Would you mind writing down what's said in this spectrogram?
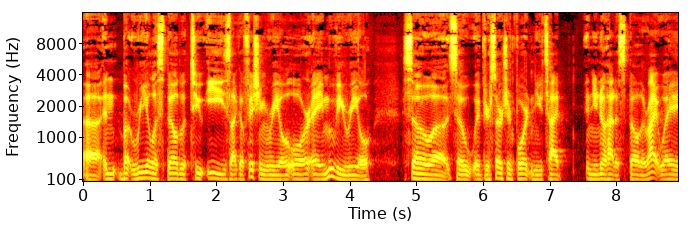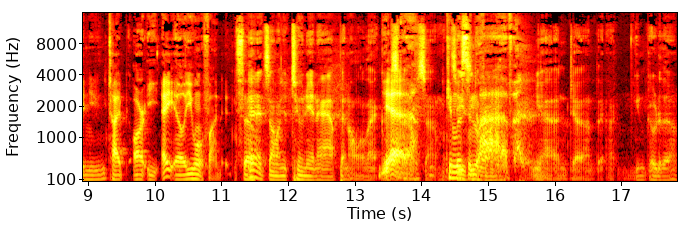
Uh, and but reel is spelled with two e's, like a fishing reel or a movie reel. So uh, so if you're searching for it and you type and you know how to spell the right way and you type R E A L, you won't find it. So And it's on your TuneIn app and all of that. Good Yeah. stuff, so You can listen live. Yeah, and uh, you can go to the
